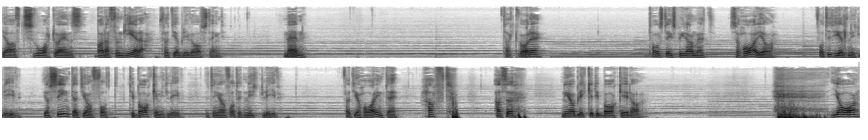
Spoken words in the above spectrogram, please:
Jag har haft svårt att ens bara fungera för att jag blivit avstängd. Men tack vare tolvstegsprogrammet så har jag fått ett helt nytt liv. Jag ser inte att jag har fått tillbaka mitt liv, utan jag har fått ett nytt liv. För att jag har inte haft, alltså när jag blickar tillbaka idag. Ja,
